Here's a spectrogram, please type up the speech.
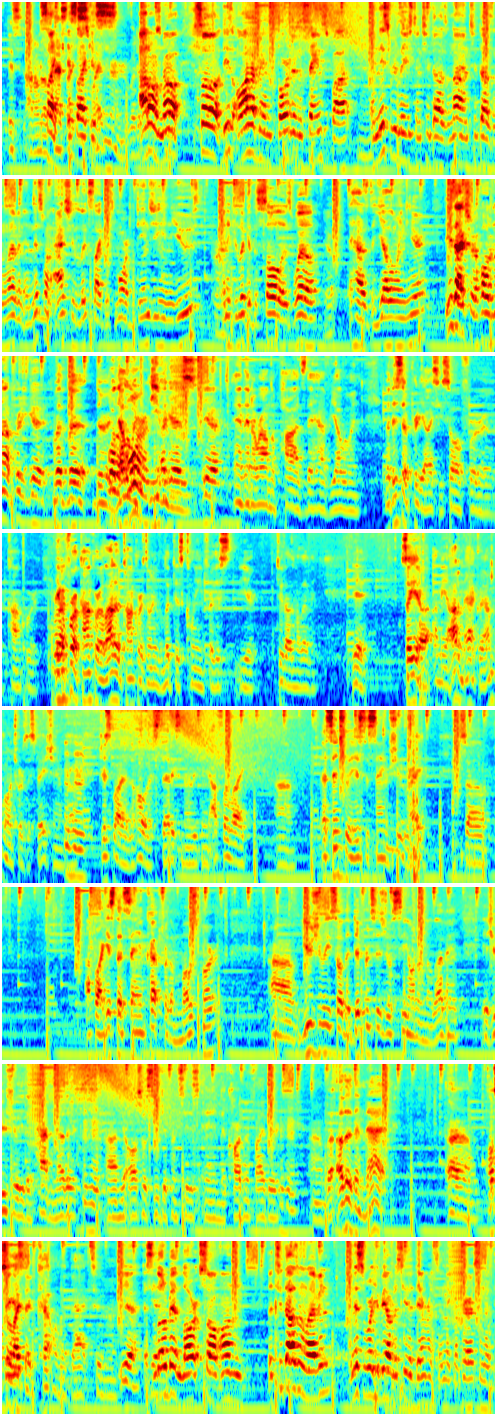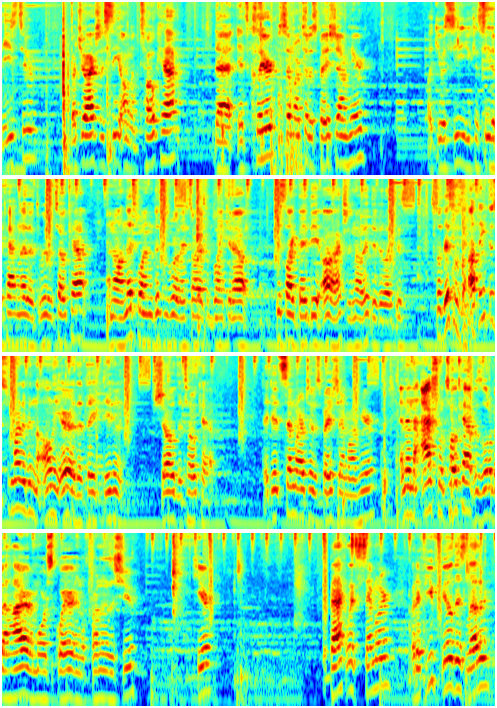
It's I don't know It's if like that's it's like, like sweating it's. or what. it I don't know. So these all have been stored in the same spot, Mm. and this released in 2009, 2011, and this one actually looks like it's more dingy and used. Right. And if you look at the sole as well, Yep. it has the yellowing here. These actually are holding up pretty good. But the they're Well, the orange, I guess. Yeah. And then around the pods they have yellowing. But this is a pretty icy sole for a Concord. Right. Even for a Concord, a lot of the Concords don't even look this clean for this year, 2011. Yeah. So yeah, I mean, automatically, I'm going towards the Space Jam, bro. Mhm. Just by the whole aesthetics and everything. I feel like, um, essentially, it's the same shoe, right? So I feel like it's the same cut for the most part. Um, usually, so the differences you'll see on an 11 is usually the patent leather. Mhm. Um, you'll also see differences in the carbon fiber. Mhm. Um, but other than that, um, also like the cut on the back too. Huh? Yeah, it's Yeah. a little bit lower. So on the 2011, and this is where you'll be able to see the difference in the comparison of these two. But you'll actually see on the toe cap that it's clear, similar to the Space Jam here. Like you would see, you can see the patent leather through the toe cap. And on this one, this is where they started to blank it out, just like they did. Oh, actually, no, they did it like this. So this was, I think this might have been the only era that they didn't show the toe cap. They did similar to the Space Jam on here. And then the actual toe cap is a little bit higher and more square in the front of the shoe. Here. The back looks similar, but if you feel this leather,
